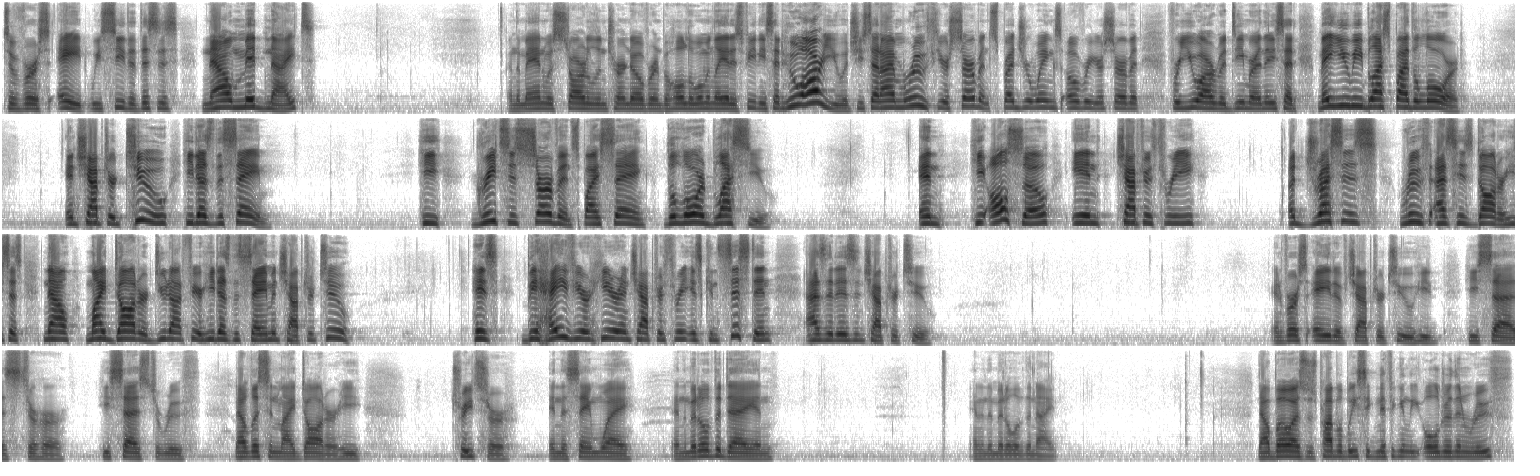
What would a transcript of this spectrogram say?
to verse 8, we see that this is now midnight. And the man was startled and turned over, and behold, a woman lay at his feet. And he said, Who are you? And she said, I am Ruth, your servant. Spread your wings over your servant, for you are a redeemer. And then he said, May you be blessed by the Lord. In chapter 2, he does the same. He greets his servants by saying, The Lord bless you. And he also, in chapter 3, addresses Ruth as his daughter. He says, Now, my daughter, do not fear. He does the same in chapter 2. His behavior here in chapter 3 is consistent as it is in chapter 2. In verse 8 of chapter 2, he, he says to her, he says to Ruth, Now listen, my daughter. He treats her in the same way in the middle of the day and and in the middle of the night. Now, Boaz was probably significantly older than Ruth.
